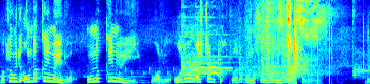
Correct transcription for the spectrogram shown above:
Bakıyorum video 10 dakikaya mı veriyor? 10 dakikaya mı varıyor? O zaman açacağım bütün kutuları. 10 dakikaya var mı? Açacağım yani? Dur.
